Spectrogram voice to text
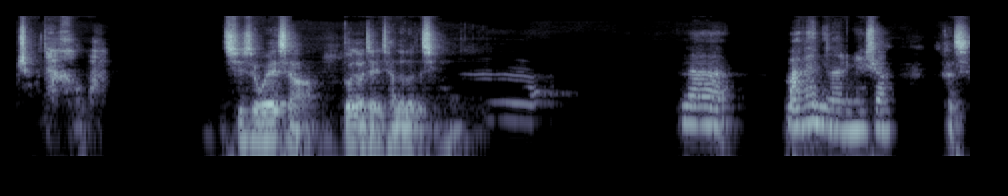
这不太好吧？其实我也想多了解一下乐乐的情况。那麻烦你了，林医生。客气。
